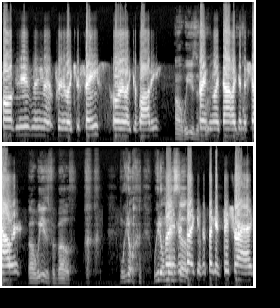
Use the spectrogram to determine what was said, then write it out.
Well, if you're using it for like your face or like your body Oh, we use it or anything like that, like in the shower. Oh, we use it for both. we don't. We don't But if mess it's up. like if it's like a dish rag,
